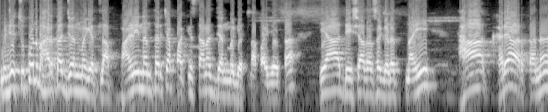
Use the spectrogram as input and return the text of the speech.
म्हणजे चुकून भारतात जन्म घेतला फाळणीनंतरच्या पाकिस्तानात जन्म घेतला पाहिजे होता. या देशात असं घडत नाही. हा खऱ्या अर्थानं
